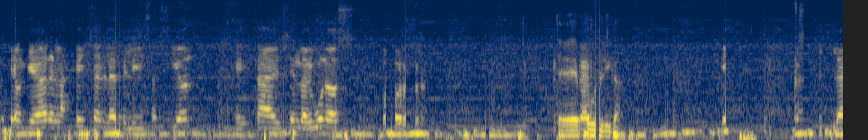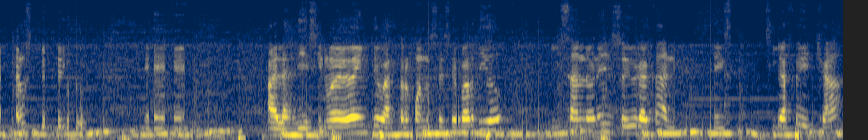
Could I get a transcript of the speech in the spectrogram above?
tuvieron que dar en la fecha en la televisación, está diciendo algunos por TV pública. Eh, a las 19.20 va a estar jugándose ese partido y San Lorenzo y Huracán y la fecha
